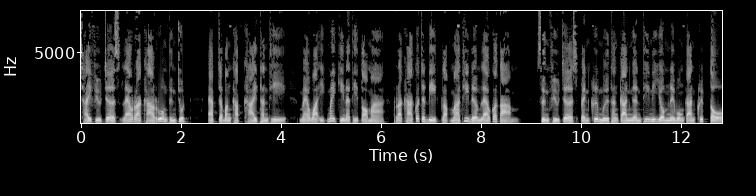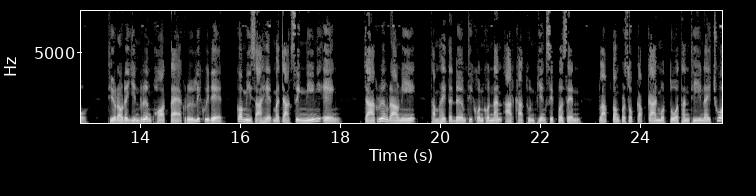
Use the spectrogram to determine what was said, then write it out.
ใช้ฟิวเจอร์สแล้วราคาร่วงถึงจุด แอปจะบังคับขายทันที แม้ว่าอีกไม่กี่นาทีต่อมา ราคาก็จะดีดกลับมาที่เดิมแล้วก็ตาม ซึ่งฟิวเจอร์สเป็นเครื่องมือทางการเงินที่นิยมในวงการคริปโต ที่เราได้ยินเรื่องพอร์ตแตกหรือลิควิดเดต ก็มีสาเหตุมาจากสิ่งนี้นี่เอง จากเรื่องราวนี้ทำให้แต่เดิมที่คนคนนั้นอาจขาดทุนเพียง 10%กลับต้องประสบกับการหมดตัวทันทีในชั่ว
